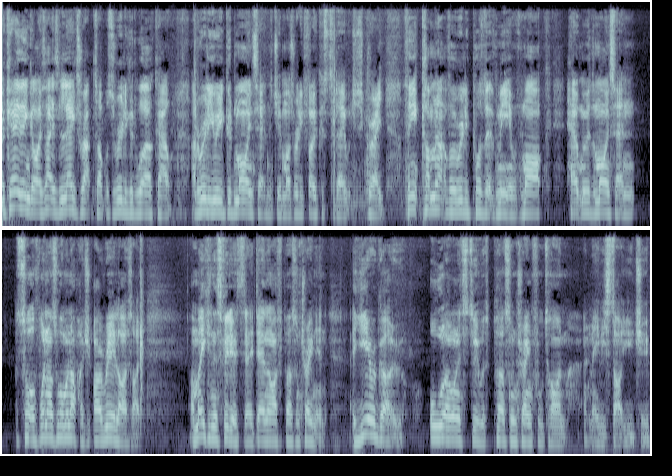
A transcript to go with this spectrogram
Okay then guys, that is legs wrapped up. It was a really good workout. I had a really, really good mindset in the gym. I was really focused today, which is great. I think coming out of a really positive meeting with Mark helped me with the mindset and sort of when I was warming up, I, I realised like, I'm making this video today, day in the life of personal training. A year ago, all I wanted to do was personal train full time and maybe start YouTube.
